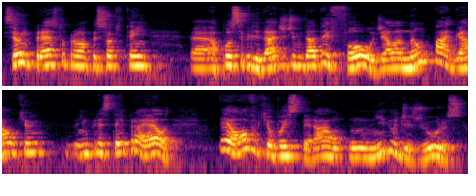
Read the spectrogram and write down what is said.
Se eu empresto para uma pessoa que tem é, a possibilidade de me dar default, de ela não pagar o que eu emprestei para ela, é óbvio que eu vou esperar um nível de juros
